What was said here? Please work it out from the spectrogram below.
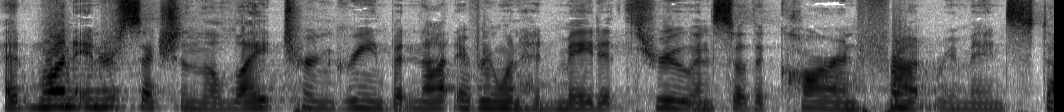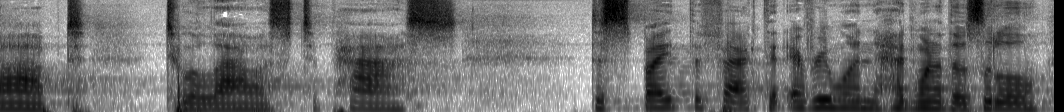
At one intersection, the light turned green, but not everyone had made it through, and so the car in front remained stopped to allow us to pass, despite the fact that everyone had one of those little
